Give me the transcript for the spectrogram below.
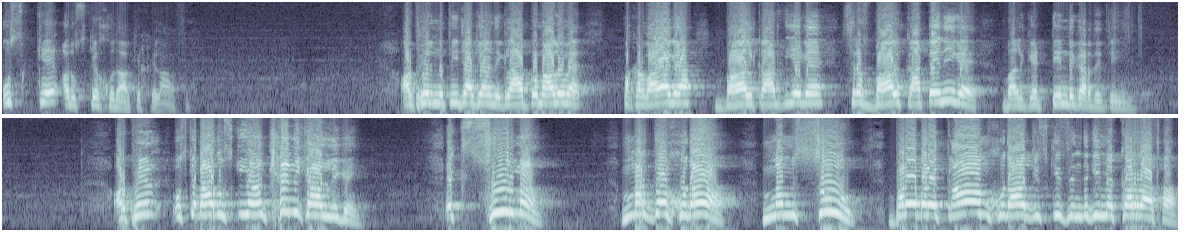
اس کے اور اس کے خدا کے خلاف ہے۔ اور پھر نتیجہ کیا نکلا؟ آپ کو معلوم ہے، پکڑوایا گیا، بال کاٹ دیے گئے، صرف بال کاٹے نہیں گئے، بلکہ ٹنڈ کر دیتی۔ اور پھر اس کے بعد اس کی آنکھیں نکال لی گئیں۔ ایک سورما، مرد خدا، ممسو، بڑے بڑے کام خدا جس کی زندگی میں کر رہا تھا۔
